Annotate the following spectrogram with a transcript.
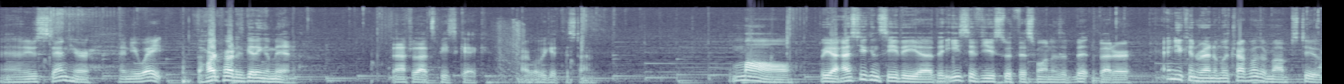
And you just stand here, and you wait. The hard part is getting them in. After that's a piece of cake. Alright, what we get this time? Mall. But yeah, as you can see, the, uh, the ease of use with this one is a bit better, and you can randomly trap other mobs too.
